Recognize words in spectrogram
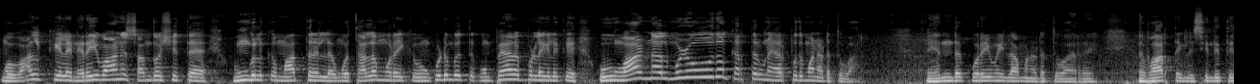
உங்கள் வாழ்க்கையில் நிறைவான சந்தோஷத்தை உங்களுக்கு மாத்திரம் இல்லை. உங்கள் தலைமுறைக்கு உங்கள் குடும்பத்துக்கு உன் பேர பிள்ளைகளுக்கு உன் வாழ்நாள் முழுவதும் கர்த்தர் உன்னை அற்புதமாக நடத்துவார். எந்த குறைவும் இல்லாமல் நடத்துவார். இந்த வார்த்தைகளை சிந்தித்து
